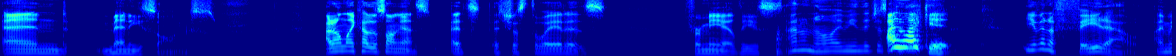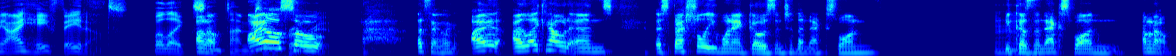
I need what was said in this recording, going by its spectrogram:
end many songs. I don't like how the song ends. It's it's just the way it is. For me at least. I don't know. I mean they just I like it. even a fade out. I mean I hate fade outs. But like I sometimes I also-. That's the thing. Like I, I like how it ends, especially when it goes into the next one. Mhm. Because the next one, I don't know.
